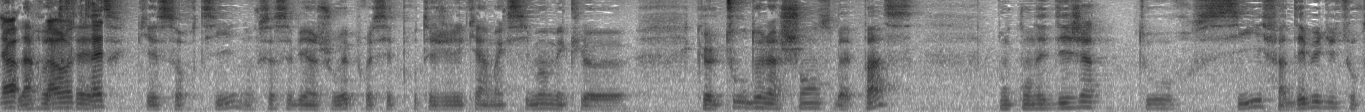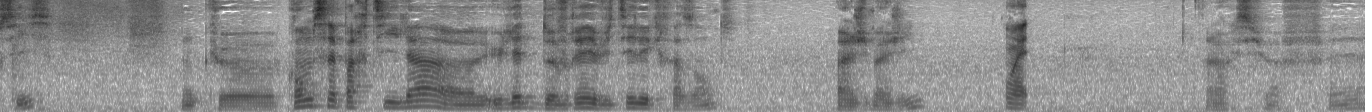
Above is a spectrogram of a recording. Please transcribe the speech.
Ah, la, retraite qui est sortie, donc ça c'est bien joué pour essayer de protéger les cas un maximum et que le, que le tour de la chance ben, passe. Donc on est déjà tour 6, enfin début du tour 6. Donc euh, comme c'est parti là, euh, Hulette devrait éviter l'écrasante. Enfin j'imagine. Ouais. Alors qu'est-ce qu'il va faire?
